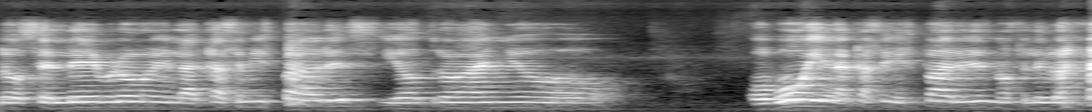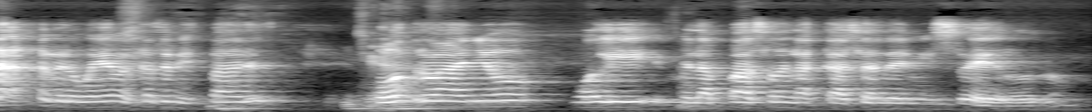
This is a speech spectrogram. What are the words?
lo celebro en la casa de mis padres y otro año o voy a la casa de mis padres, no celebro nada, pero voy a la casa de mis padres. Otro año voy, me la paso en la casa de mis suegros, ¿no?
